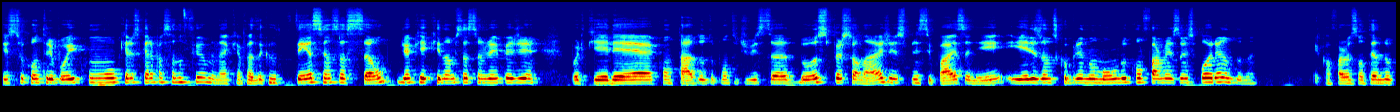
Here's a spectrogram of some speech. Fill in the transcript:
isso contribui com o que eles querem passar no filme, né? Que é fazer que tu tenha a sensação de que aquilo é uma estação de RPG. Porque ele é contado do ponto de vista dos personagens principais ali, e eles vão descobrindo o mundo conforme eles vão explorando, né? E conforme eles vão tendo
